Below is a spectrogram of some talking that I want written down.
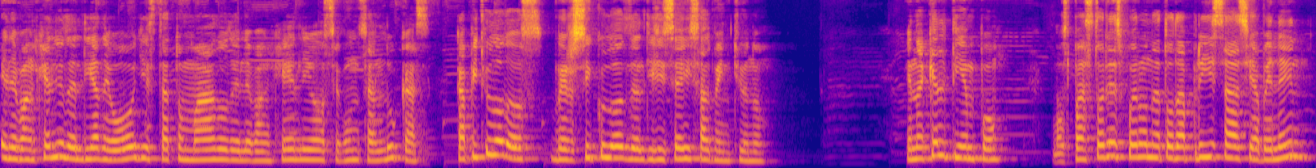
El Evangelio del día de hoy está tomado del Evangelio según San Lucas, capítulo 2, versículos del 16 al 21. En aquel tiempo, los pastores fueron a toda prisa hacia Belén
